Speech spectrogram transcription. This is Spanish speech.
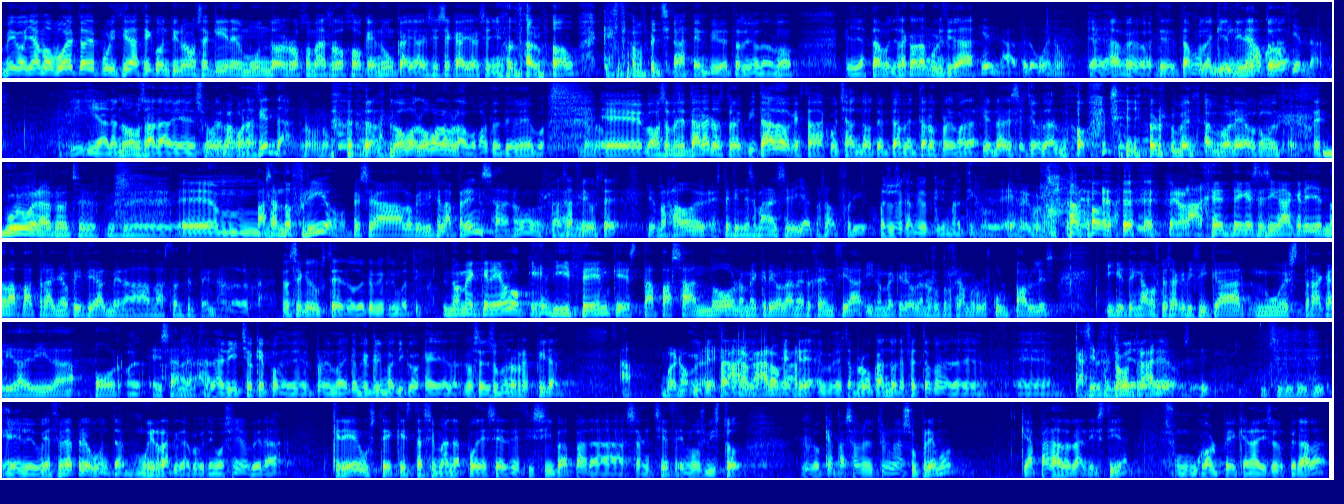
Amigos, ya hemos vuelto de publicidad y continuamos aquí en el mundo al rojo más rojo que nunca. Y a ver si se calla el señor Dalmau, que estamos ya en directo, señor Dalmau. Que ya estamos, ya se acabó la publicidad. Hacienda, pero bueno. Ya, ya, pero es que estamos Estoy aquí en con directo. Hacienda. Y, y ahora no vamos a hablar de su No, problema no, con. Hacienda. No, no. luego, luego lo hablamos cuando terminemos. No, no. Eh, vamos a presentar a nuestro invitado que está escuchando atentamente los problemas de Hacienda del señor Dalmau, señor Rubén Tamboleo. ¿Cómo está usted? Muy buenas noches. Pues, eh, Em, pasando frío, pese a lo que dice la prensa, ¿no? O sea, ¿Pasa frío usted? Yo he pasado este fin de semana en Sevilla, he pasado frío. Eso es el cambio climático. Eh, claro, Pero la gente que se siga creyendo la patraña oficial me da bastante pena, la verdad. ¿No se cree usted lo del cambio climático? No me creo lo que dicen que está pasando, no me creo la emergencia y no me creo que nosotros seamos los culpables y que tengamos que sacrificar nuestra calidad de vida por Bueno, esa emergencia. Ahora han dicho que pues, el problema del cambio climático es que los seres humanos respiran. Ah, bueno, Y que eh, están, claro, claro, eh, claro. crea- están provocando el efecto eh, Casi el efecto contrario. Sí. Sí, sí, sí. Eh, le voy a hacer una pregunta muy rápida, porque tengo al señor Vera. ¿Cree usted que esta semana puede ser decisiva para Sánchez? Hemos visto lo que ha pasado en el Tribunal Supremo, que ha parado la amnistía. Es un golpe que nadie se lo esperaba.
